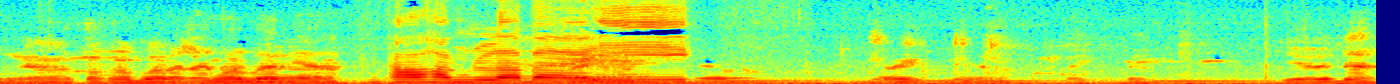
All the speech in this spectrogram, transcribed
Ya, apa kabar Gimana semuanya? kabarnya? Alhamdulillah baik. Baik ya. baik baik ya udah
